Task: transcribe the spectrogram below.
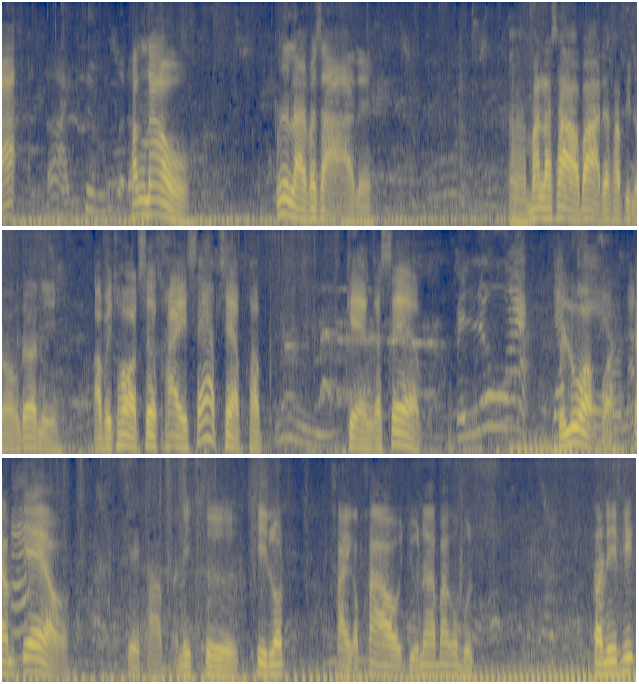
าพักเน่านี่หลายภาษาเนี่ยอ่ามาลาซาบ้านนะครับ พี่น้องเด้อนี่เอาไปทอดเสื้อไข่แซบแซบครับ แกงก็แซบ ไปลวกไปลวกบ่จำแก้วโอเคครับ อันนี้คือที่รถขายกับข้าวอยู่หน้าบ้านของบุญตอนนี้พริก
